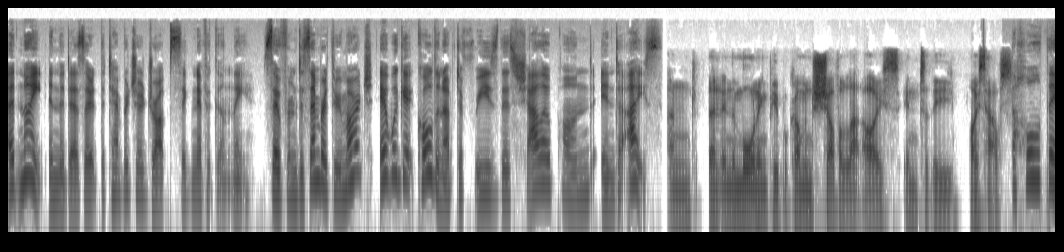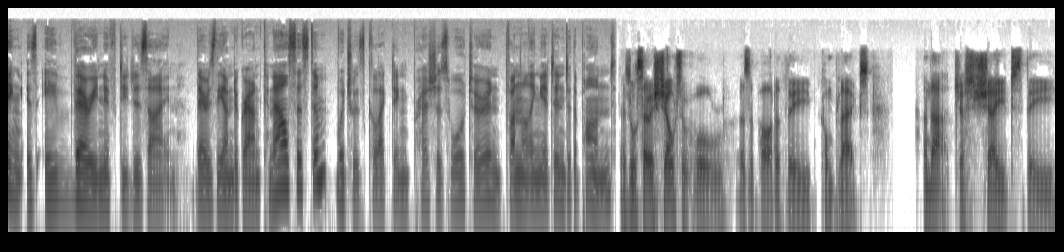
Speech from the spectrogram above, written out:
At night in the desert, the temperature drops significantly. So from December through March, it would get cold enough to freeze this shallow pond into ice. And then in the morning, people come and shovel that ice into the ice house. The whole thing is a very nifty design. There's the underground canal system, which was collecting precious water and funneling it into the pond. There's also a shelter wall as a part of the complex, and that just shades the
